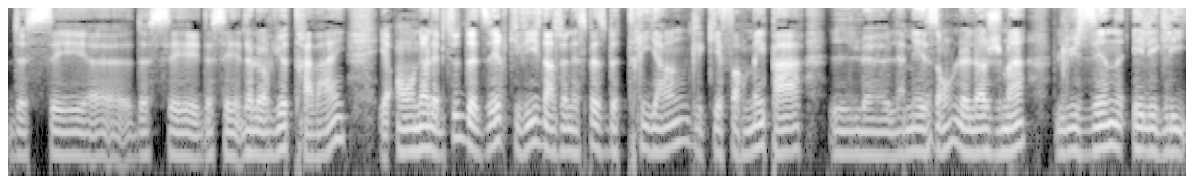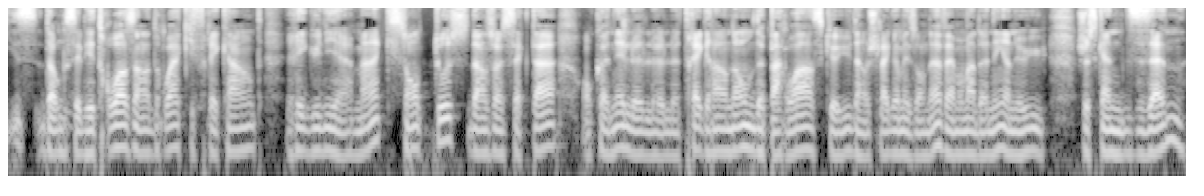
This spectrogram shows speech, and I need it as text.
de ces, euh, de ces, de ces, de leur lieu de travail. Et on a l'habitude de dire qu'ils vivent dans une espèce de triangle qui est formé par le la maison, le logement, l'usine et l'église. Donc, c'est les trois endroits qui fréquentent régulièrement, qui sont tous dans un secteur. On connaît le, très grand nombre de paroisses qu'il y a eu dans Schlager-Maisonneuve. À un moment donné, il y en a eu jusqu'à une dizaine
